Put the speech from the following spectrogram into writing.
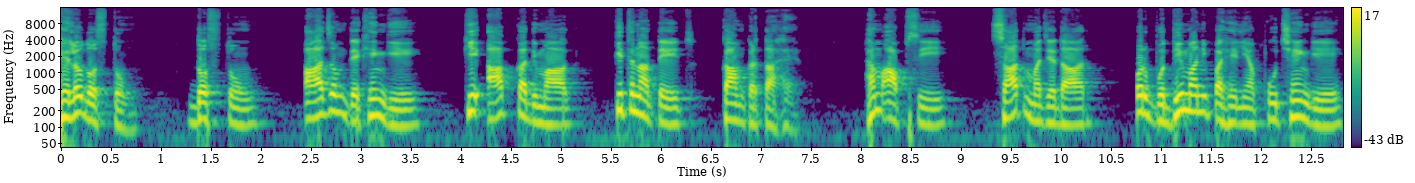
हेलो दोस्तों दोस्तों, आज हम देखेंगे कि आपका दिमाग कितना तेज काम करता है। हम आपसे सात मज़ेदार और बुद्धिमानी पहेलियाँ पूछेंगे,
